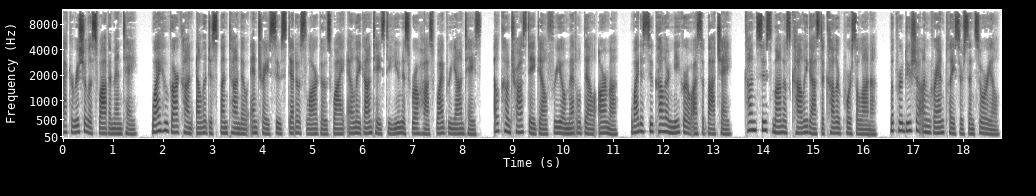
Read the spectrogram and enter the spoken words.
acariciarla suavemente, y jugar con ella despuntando entre sus dedos largos y elegantes de unas rojas y brillantes, El contraste del frío metal del arma, y de su color negro azabache, con sus manos cálidas de color porcelana, la produce un gran placer sensorial,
